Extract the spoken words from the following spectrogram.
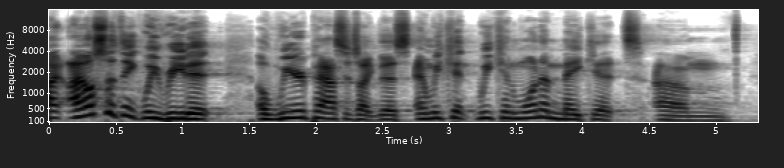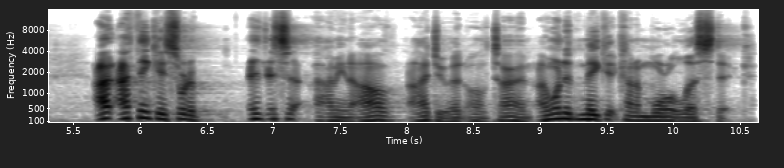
I, I, also think we read it, a weird passage like this, and we can, we can want to make it, um, I, I, think it's sort of, it's, I mean, I'll, I do it all the time. I want to make it kind of moralistic,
